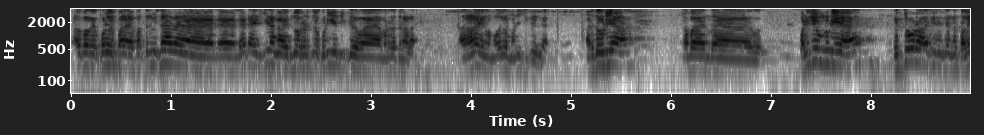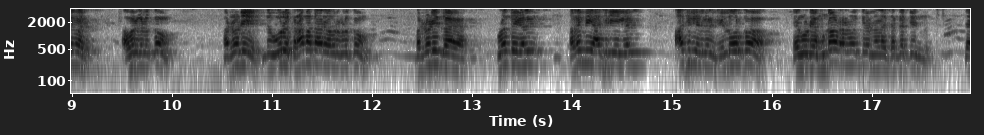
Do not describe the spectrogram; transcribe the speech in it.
அவங்க ப- பத்து நிமிஷம் லேட் ஆகிடுச்சு நாங்கள் இன்னொரு இடத்துல குடியேற்றிட்டு வர்றதுனால. அதனால் எங்களை முதல்ல மன்னிச்சுக்கோங்க. அடுத்தபடியாக நம்ம இந்த பள்ளியினுடைய பெற்றோர் ஆசிரியர் சங்க தலைவர் அவர்களுக்கும் மறுபடியும் இந்த ஊர் கிராமத்தார் அவர்களுக்கும் மறுபடியும் இந்த குழந்தைகள் தலைமை ஆசிரியர்கள் ஆசிரியர்கள் எல்லோருக்கும் எங்களுடைய முன்னாள் ராணுவ நல சங்கத்தின் இந்த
